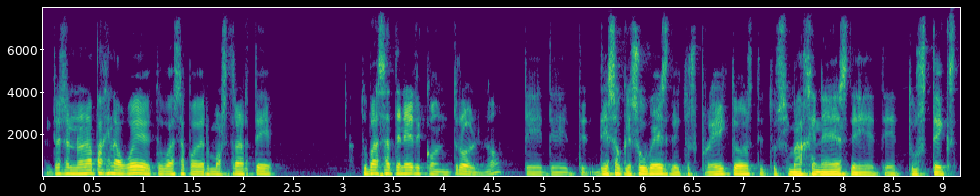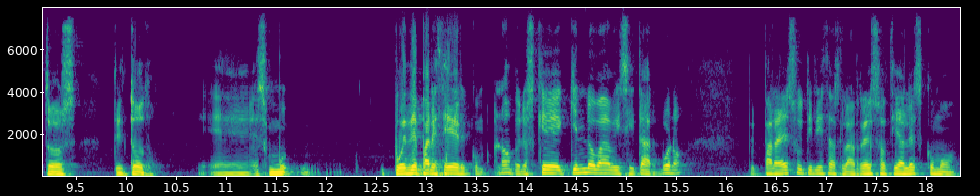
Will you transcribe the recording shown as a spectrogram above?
Entonces en una página web tú vas a poder mostrarte, tú vas a tener control, ¿no? De, eso que subes, de tus proyectos, de tus imágenes, de, tus textos, de todo. Eh, es puede parecer, como, no, pero es que ¿quién lo va a visitar? Bueno, para eso utilizas las redes sociales como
